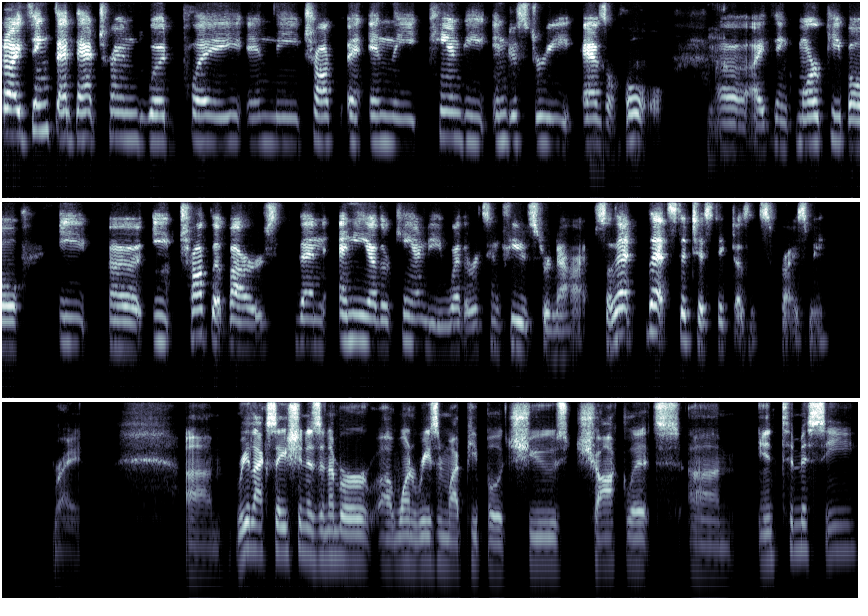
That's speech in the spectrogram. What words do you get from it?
But I think that that trend would play in the choc in the candy industry as a whole. Yeah. Uh, I think more people eat uh, eat chocolate bars than any other candy, whether it's infused or not. So that that statistic doesn't surprise me. Right. Um, relaxation is the number uh, one reason why people choose chocolates. Um, intimacy.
